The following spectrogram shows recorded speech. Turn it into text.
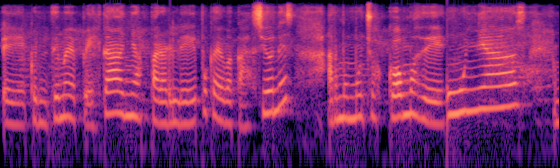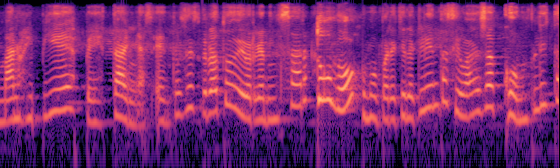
eh, con el tema de pestañas, para la época de vacaciones, armo muchos combos de uñas, manos y pies, pestañas. Entonces trato de organizar todo como para que la clienta se vaya completa,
